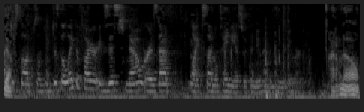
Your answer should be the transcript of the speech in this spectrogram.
I Yeah. just thought of something. Does the lake of fire exist now, or is that like simultaneous with the new heavens and the new earth? I don't know.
